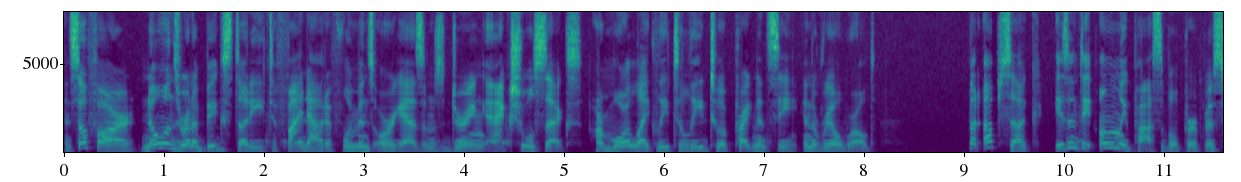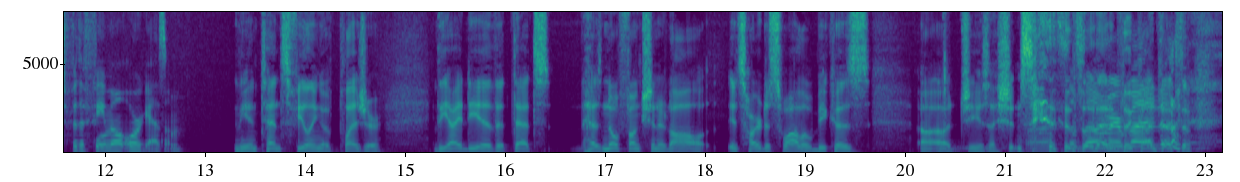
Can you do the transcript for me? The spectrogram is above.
And so far, no one's run a big study to find out if women's orgasms during actual sex are more likely to lead to a pregnancy in the real world. But upsuck isn't the only possible purpose for the female orgasm. The intense feeling of pleasure, the idea that that has no function at all, it's hard to swallow because, uh, oh, geez, I shouldn't say a that. So that bummer, in the context of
